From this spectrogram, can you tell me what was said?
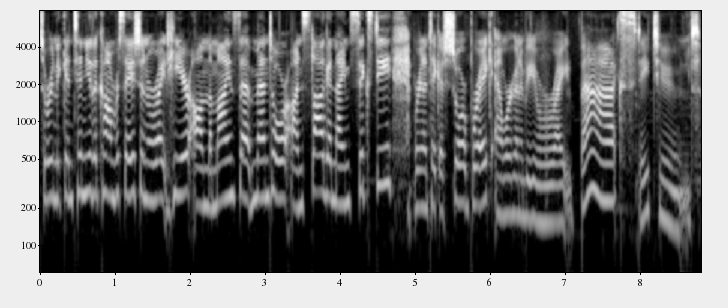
So we're going to continue the conversation right here on the mindset mentor on Sauga 960 we're going to take a short break break and we're going to be right back. Stay tuned.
